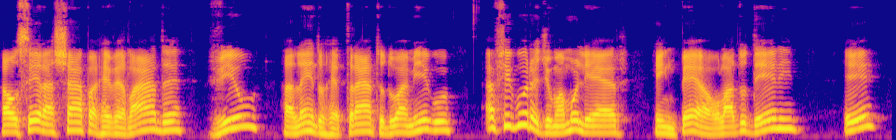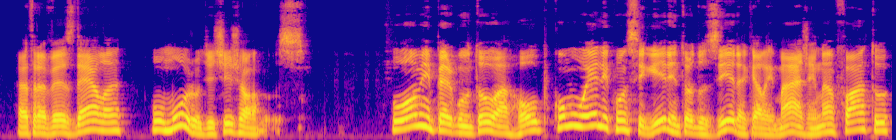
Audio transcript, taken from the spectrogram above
Ao ser a chapa revelada, viu, além do retrato do amigo, a figura de uma mulher, em pé ao lado dele, e, através dela, o muro de tijolos. O homem perguntou a Hope como ele conseguira introduzir aquela imagem na foto,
